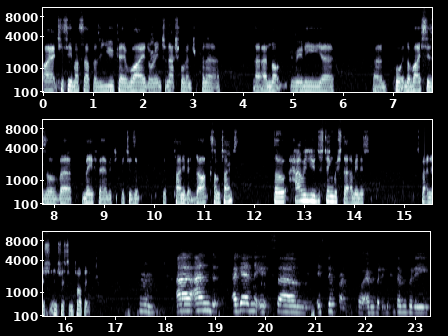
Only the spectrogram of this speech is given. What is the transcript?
I actually see myself as a UK wide or international entrepreneur uh, and not really uh, uh, caught in the vices of uh, Mayfair, which, which is a, tiny bit dark sometimes. So, how would you distinguish that? I mean, it's, it's quite an interesting topic. Hmm. Uh, and again, it's um, it's different for everybody because everybody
